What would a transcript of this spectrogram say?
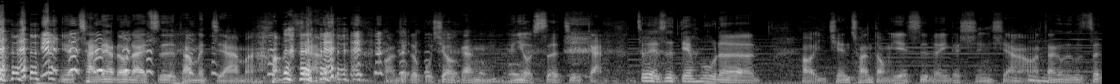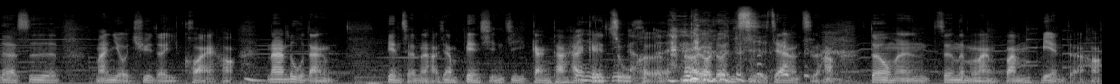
因为材料都来自他们家嘛，这样子。啊，这个不锈钢很有设计感，这个也是颠覆了哦以前传统夜市的一个形象啊，但是这个是蛮有趣的一块哈，那路挡。变成了好像变形金刚，它还可以组合，然后有轮子这样子哈，对我们真的蛮方便的哈。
